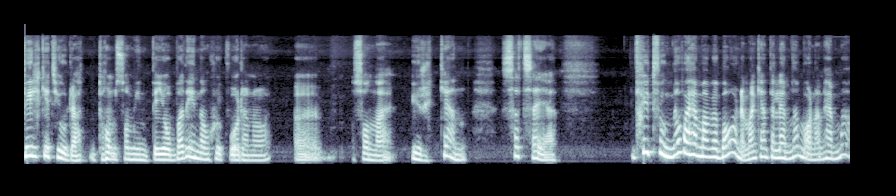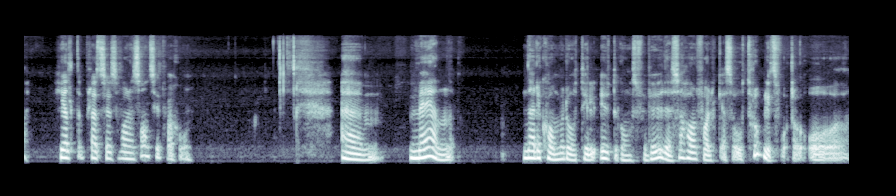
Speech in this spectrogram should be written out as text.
Vilket gjorde att de som inte jobbade inom sjukvården och eh, sådana yrken så att säga var ju tvungna att vara hemma med barnen. Man kan inte lämna barnen hemma. Helt plötsligt så var det en sån situation. Um, men när det kommer då till utegångsförbudet så har folk alltså otroligt svårt att, att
